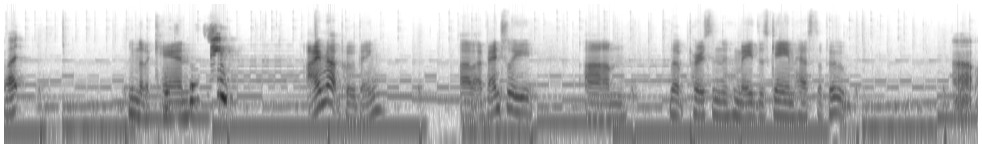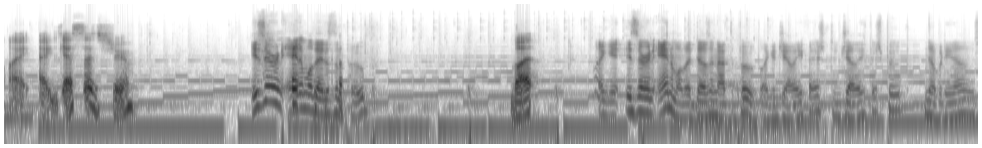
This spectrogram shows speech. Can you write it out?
What? You know the can. I'm not pooping. Uh, eventually, um, the person who made this game has to poop. Oh, I, I guess that's true. Is there an animal that doesn't poop? But Like, is there an animal that doesn't have to poop? Like a jellyfish? Do jellyfish poop? Nobody knows.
